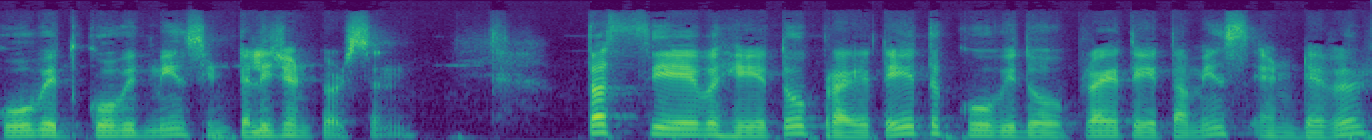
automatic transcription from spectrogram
Kovid, Kovid means intelligent person. Tasyeva heto prayateta Kovido. Prayateta means endeavor.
